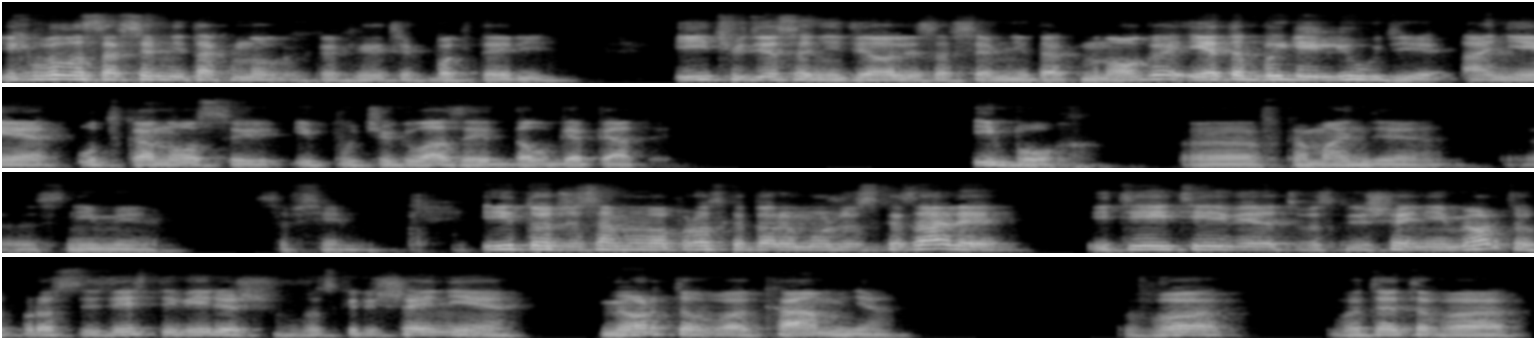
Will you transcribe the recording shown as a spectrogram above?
их было совсем не так много, как этих бактерий. И чудес они делали совсем не так много. И это были люди, а не утконосы и пучеглазые долгопятые и Бог э, в команде э, с ними, со всеми. И тот же самый вопрос, который мы уже сказали, и те, и те верят в воскрешение мертвых, просто здесь ты веришь в воскрешение мертвого камня, в вот этого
